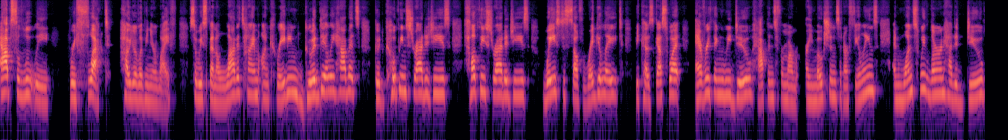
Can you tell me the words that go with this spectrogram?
absolutely reflect how you're living your life. So we spend a lot of time on creating good daily habits, good coping strategies, healthy strategies, ways to self regulate. Because guess what? Everything we do happens from our, our, emotions and our feelings. And once we learn how to do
